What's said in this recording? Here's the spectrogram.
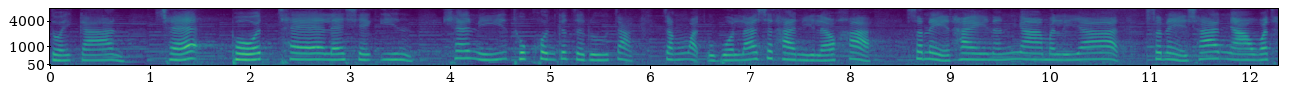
โดยการแชะโพสแชร์และเช็คอิน แค่นี้ทุกคนก็จะรู้จักจังหวัดอุบลราชธานีแล้วค่ะเสน่ห์ไทยนั้นงามมารยาทเสน่ห์ชาติงามวัฒ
